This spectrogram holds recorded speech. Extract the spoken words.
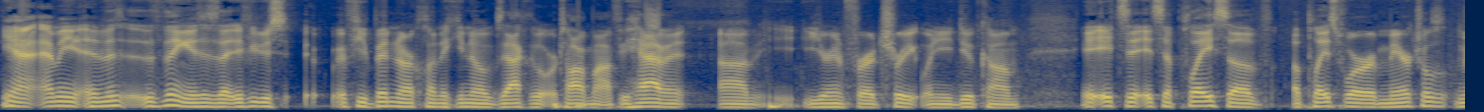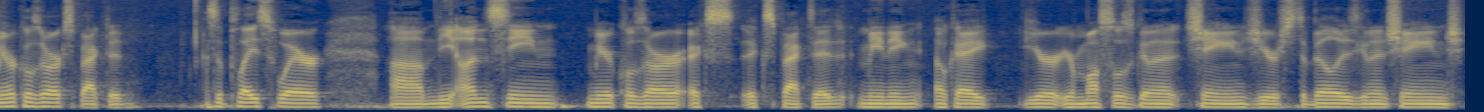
Yeah, I mean, and this, the thing is, is that if you just if you've been in our clinic, you know exactly what we're talking about. If you haven't, um, you're in for a treat when you do come. It, it's a, it's a place of a place where miracles miracles are expected. It's a place where um, the unseen miracles are ex- expected. Meaning, okay, your your muscle is going to change, your stability is going to change.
